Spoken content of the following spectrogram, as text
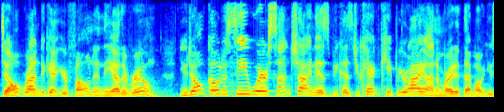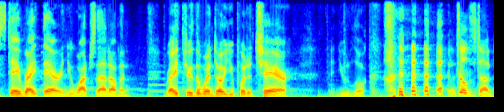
don't run to get your phone in the other room. You don't go to see where sunshine is because you can't keep your eye on him right at that moment. You stay right there and you watch that oven. Right through the window, you put a chair and you look until it's done.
